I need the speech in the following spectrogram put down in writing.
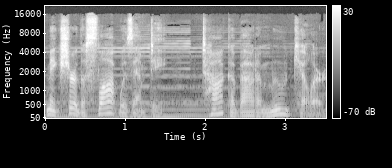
make sure the slot was empty. Talk about a mood killer.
